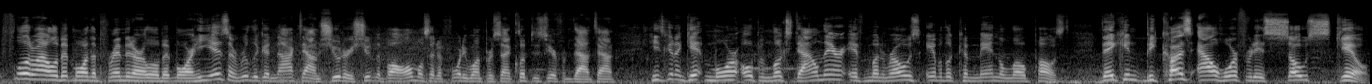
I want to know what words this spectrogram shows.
float around a little bit more on the perimeter a little bit more. He is a really good knockdown shooter. He's shooting the ball almost at a 41% clip this year from downtown. He's going to get more open looks down there if Monroe's able to command the low post. They can, because Al Horford is so skilled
